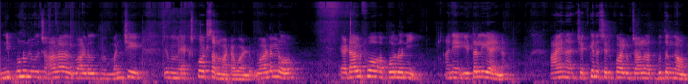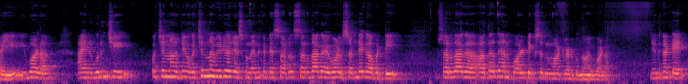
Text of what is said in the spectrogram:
నిపుణులు చాలా వాళ్ళు మంచి ఎక్స్పర్ట్స్ అన్నమాట వాళ్ళు. వాళ్ళల్లో ఎడాల్ఫో అపోలోని అనే ఇటలీ ఆయన ఆయన చెక్కిన శిల్పాలు చాలా అద్భుతంగా ఉంటాయి. ఇవాళ ఆయన గురించి ఒక చిన్న ఒక చిన్న వీడియో చేసుకున్నాను ఎందుకంటే సర సరదాగా ఇవాళ సండే కాబట్టి సరదాగా అదర్ దాన్ పాలిటిక్స్ మాట్లాడుకుందాం ఇవాళ. ఎందుకంటే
